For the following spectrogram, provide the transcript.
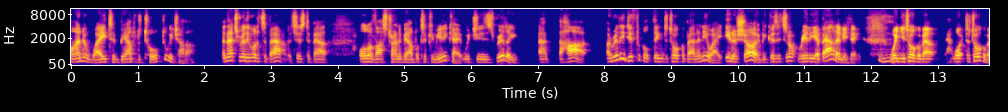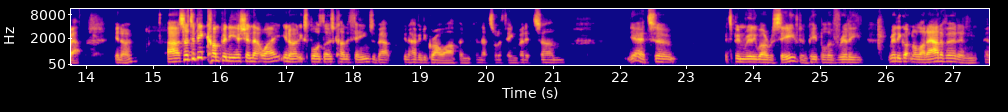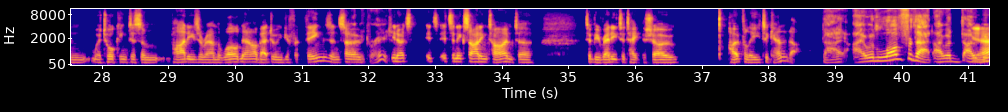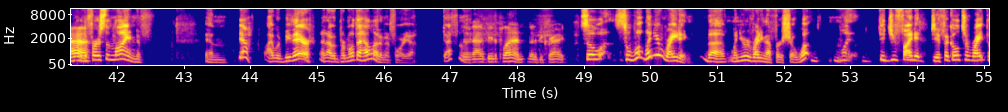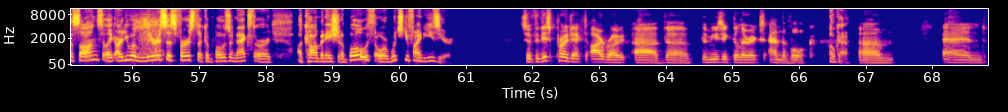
find a way to be able to talk to each other. And that's really what it's about. It's just about all of us trying to be able to communicate, which is really at the heart a really difficult thing to talk about anyway in a show because it's not really about anything mm-hmm. when you talk about what to talk about, you know. Uh, so it's a bit company-ish in that way, you know. It explores those kind of themes about you know having to grow up and, and that sort of thing. But it's um, yeah, it's a it's been really well received and people have really really gotten a lot out of it and and we're talking to some parties around the world now about doing different things. And so great. you know it's it's it's an exciting time to to be ready to take the show hopefully to canada. I i would love for that. I would i would yeah. be one of the first in line if and yeah i would be there and i would promote the hell out of it for you definitely. That'd be the plan. That'd be great. So so what when you're writing the when you were writing that first show what what did you find it difficult to write the songs? Like are you a lyricist first a composer next or a combination of both or which do you find easier? So for this project i wrote uh the the music the lyrics and the book. Okay. Um and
